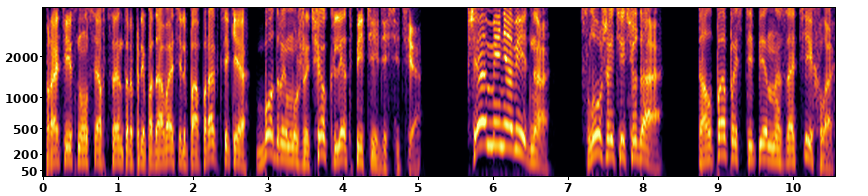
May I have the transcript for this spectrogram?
Протиснулся в центр преподаватель по практике, бодрый мужичок лет 50. «Всем меня видно! Слушайте сюда!» Толпа постепенно затихла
